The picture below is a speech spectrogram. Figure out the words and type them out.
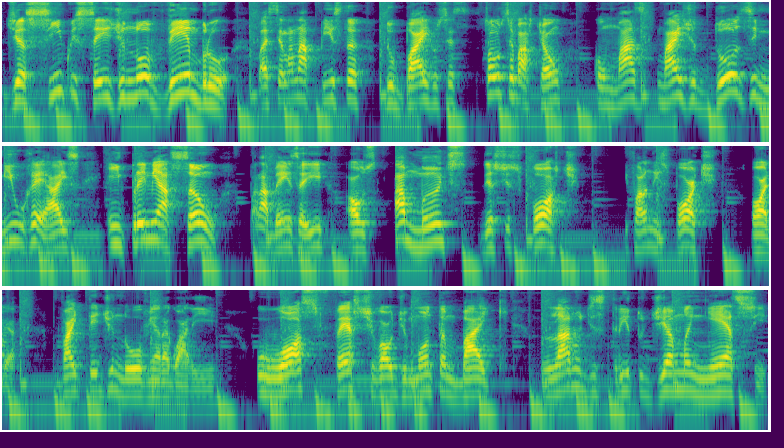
dia 5 e 6 de novembro. Vai ser lá na pista do bairro São Sebastião, com mais, mais de 12 mil reais em premiação. Parabéns aí aos amantes deste esporte. E falando em esporte, olha, vai ter de novo em Araguari o Oz Festival de Mountain Bike, lá no distrito de Amanhece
